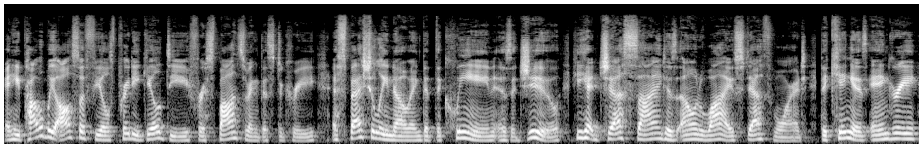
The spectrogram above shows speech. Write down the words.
and he probably also feels pretty guilty for sponsoring this decree, especially knowing that the queen is a Jew. He had just signed his own wife's death warrant. The king is angry,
